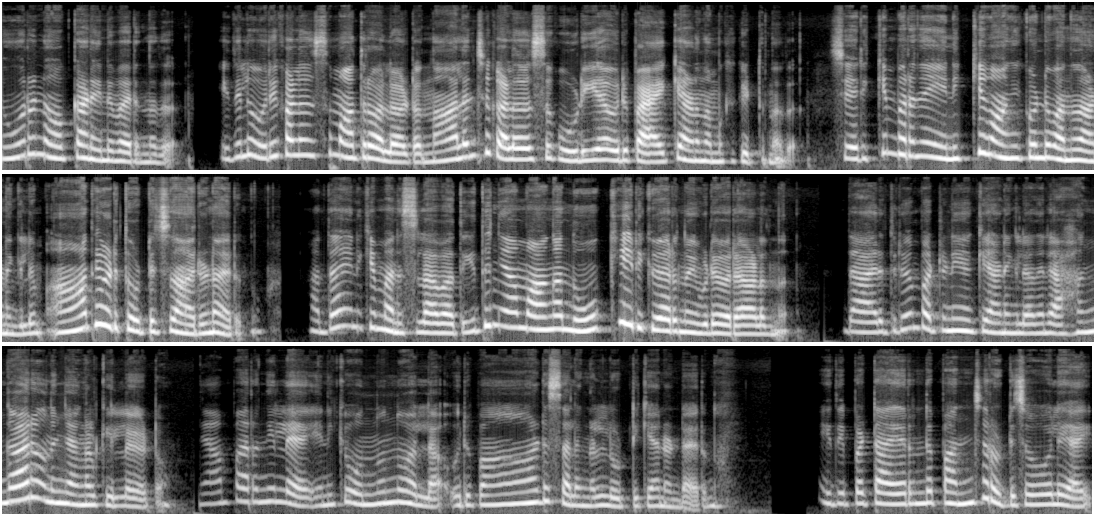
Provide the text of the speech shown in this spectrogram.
നൂറ് നോക്കാണ് ഇനി വരുന്നത്. ഇതിൽ ഒരു കളേഴ്സ് മാത്രമല്ല കേട്ടോ. നാലഞ്ച് കളേഴ്സ് കൂടിയ ഒരു പാക്കാണ് നമുക്ക് കിട്ടുന്നത്. ശരിക്കും പറഞ്ഞാൽ എനിക്ക് വാങ്ങിക്കൊണ്ട് വന്നതാണെങ്കിലും ആദ്യം എടുത്ത് ഒട്ടിച്ചത് അരുണായിരുന്നു. അതാ എനിക്ക് മനസ്സിലാവാത്ത ഇത് ഞാൻ വാങ്ങാൻ നോക്കിയിരിക്കുമായിരുന്നു ഇവിടെ ഒരാളെന്ന്. ദാരിദ്ര്യവും പട്ടിണിയൊക്കെ ആണെങ്കിൽ അതിന്റെ അഹങ്കാരമൊന്നും ഞങ്ങൾക്കില്ല കേട്ടോ. ഞാൻ പറഞ്ഞില്ലേ എനിക്ക് ഒന്നൊന്നുമല്ല ഒരുപാട് സ്ഥലങ്ങളിൽ ഒട്ടിക്കാനുണ്ടായിരുന്നു. ഇതിപ്പോൾ ടയറിന്റെ പഞ്ചർ ഒട്ടിച്ച പോലെയായി.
